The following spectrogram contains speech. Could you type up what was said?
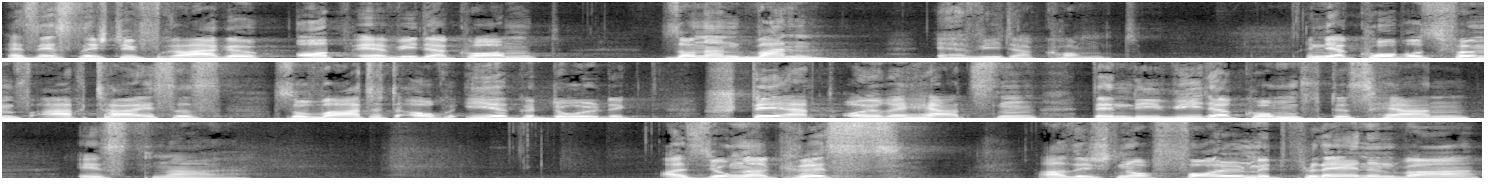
Es ist nicht die Frage, ob er wiederkommt, sondern wann er wiederkommt. In Jakobus 5, 8 heißt es, so wartet auch ihr geduldig, stärkt eure Herzen, denn die Wiederkunft des Herrn ist nahe. Als junger Christ als ich noch voll mit Plänen war,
